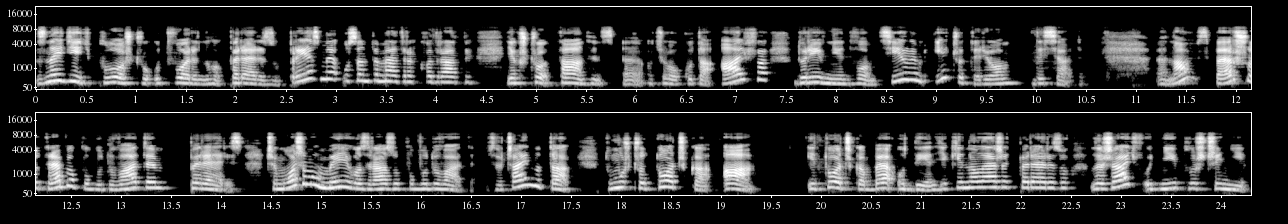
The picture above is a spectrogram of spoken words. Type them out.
Знайдіть площу утвореного перерізу призми у сантиметрах квадратних, якщо тангенс е, цього кута альфа дорівнює 2,4. Нам спершу треба побудувати переріз. Чи можемо ми його зразу побудувати? Звичайно, так, тому що точка А і точка Б1, які належать перерізу, лежать в одній площині,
